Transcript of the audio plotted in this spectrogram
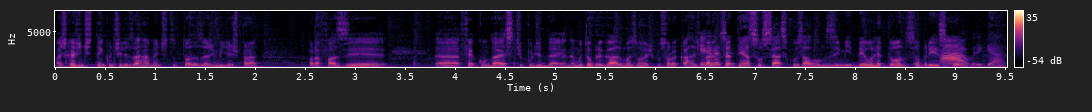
Acho que a gente tem que utilizar realmente todas as mídias para fazer é, fecundar esse tipo de ideia. Né? Muito obrigado mais uma vez, professora Carla. Que Espero agradeço. que você tenha sucesso com os alunos e me dê o retorno sobre isso. Ah, obrigada.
